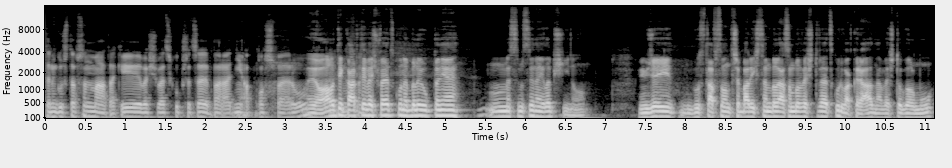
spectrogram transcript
ten Gustafsson má taky ve Švédsku přece parádní atmosféru. Jo, ale ty karty ve Švédsku nebyly úplně, myslím si, nejlepší. No. Vím, že i Gustafsson třeba, když jsem byl, já jsem byl ve Švédsku dvakrát, na ve Štokholmu,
